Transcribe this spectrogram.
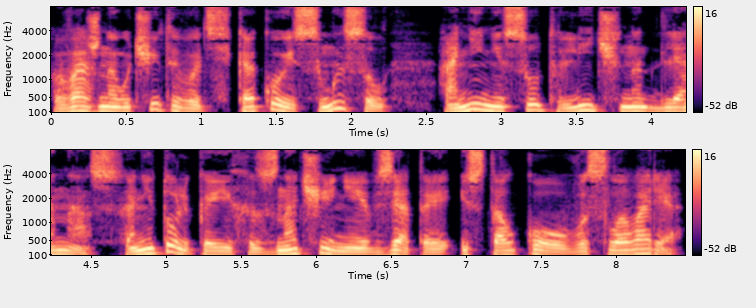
важно учитывать, какой смысл они несут лично для нас, а не только их значение, взятое из толкового словаря.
